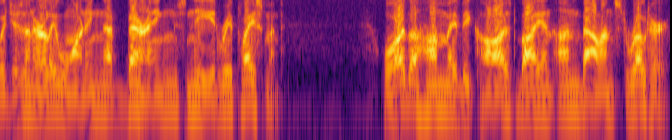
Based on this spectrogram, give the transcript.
which is an early warning that bearings need replacement. Or the hum may be caused by an unbalanced rotor.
